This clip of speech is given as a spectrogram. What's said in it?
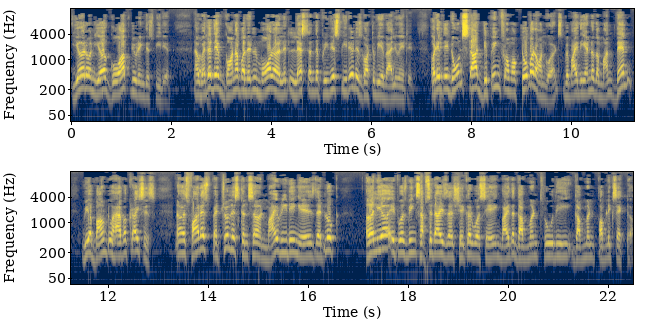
year on year, go up during this period. Now, okay. whether they've gone up a little more or a little less than the previous period has got to be evaluated. But okay. if they don't start dipping from October onwards, by the end of the month, then we are bound to have a crisis. Now, as far as petrol is concerned, my reading is that, look, Earlier, it was being subsidized, as Shekhar was saying, by the government through the government public sector.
